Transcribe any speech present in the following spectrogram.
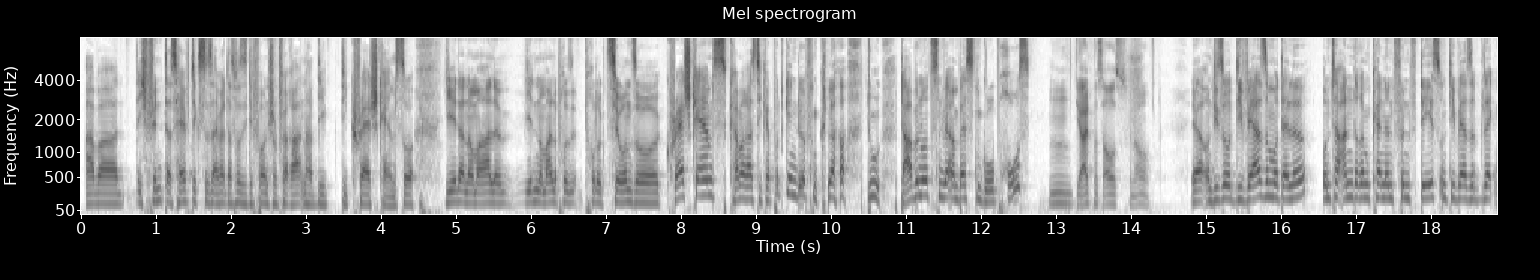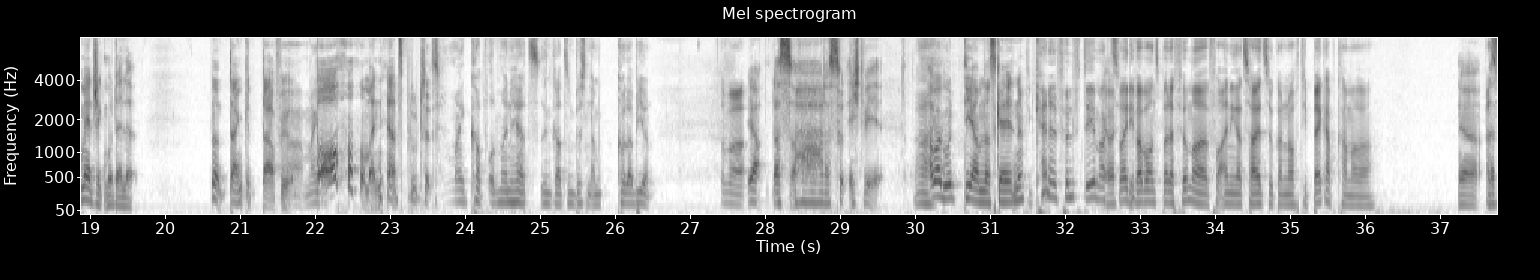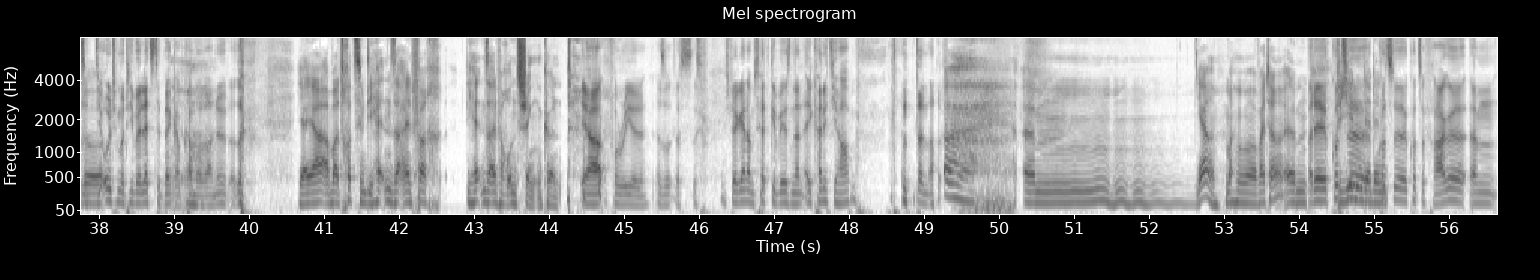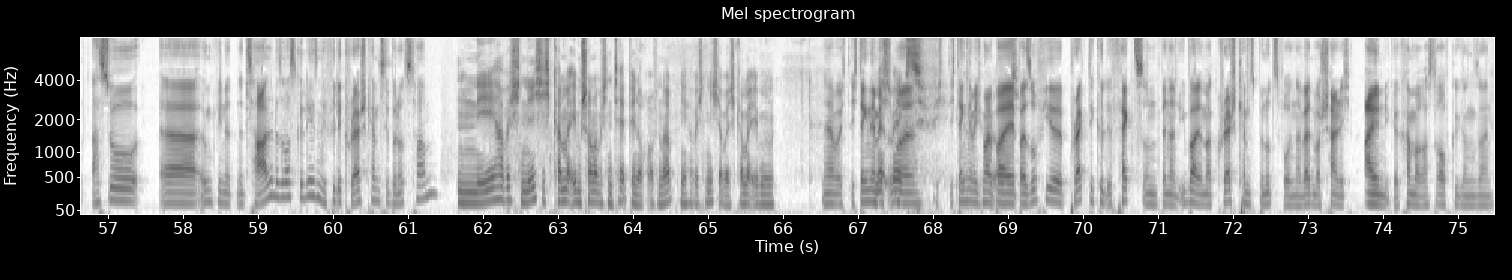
aber ich finde, das Heftigste ist einfach das, was ich dir vorhin schon verraten habe, die, die Crashcams. So, jeder normale, jede normale Pro Produktion, so Crashcams, Kameras, die kaputt gehen dürfen, klar. Du, da benutzen wir am besten GoPros. Hm, die halten was aus, genau. Ja, und die so diverse Modelle, unter anderem Canon 5Ds und diverse Blackmagic-Modelle. Danke dafür. Ah, mein- oh, mein Herz blutet. Mein Kopf und mein Herz sind gerade so ein bisschen am kollabieren. Aber Ja, das, oh, das tut echt weh. Ah, Aber gut, die haben das Geld, ne? die Canon 5D Mark Ja. II, die war bei uns bei der Firma vor einiger Zeit sogar noch die Backup-Kamera. Ja, Also, also, die ultimative letzte Backup-Kamera, ne? Also, ja, ja, aber trotzdem, die hätten sie einfach, die hätten sie einfach uns schenken können. ja, for real. Also, das, ich wäre gerne am Set gewesen, dann, ey, kann ich die haben? dann danach. Ähm, ja, machen wir mal weiter. Ähm, Warte, kurze, jeden, kurze, kurze Frage. Ähm, hast du äh, irgendwie eine, eine Zahl oder sowas gelesen, wie viele Crashcams sie benutzt haben? nee, habe ich nicht. Ich kann mal eben schauen, ob ich ein Tape hier noch offen habe. Nee, habe ich nicht, aber ich kann mal eben. Ja, aber ich, ich denke nämlich mal, ich, ich denke nämlich mal bei, bei so viel Practical Effects und wenn dann überall immer Crashcams benutzt wurden, dann werden wahrscheinlich einige Kameras draufgegangen sein.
